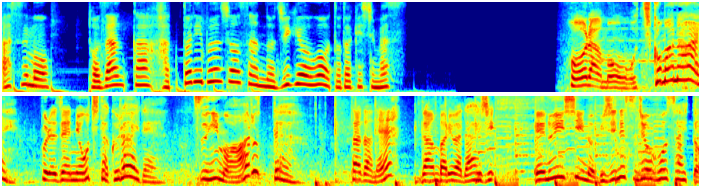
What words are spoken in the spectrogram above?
明日も登山家服部文章さんの授業をお届けします。ほらもう落ち込まない。プレゼンに落ちたくらいで。次もあるってただね頑張りは大事。NEC のビジネス情報サイト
